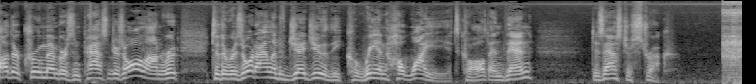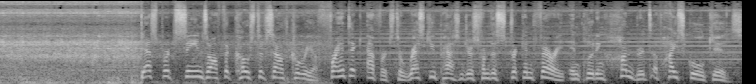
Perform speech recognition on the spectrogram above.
other crew members and passengers all en route to the resort island of Jeju, the Korean Hawaii, it's called. And then disaster struck. Desperate scenes off the coast of South Korea, frantic efforts to rescue passengers from the stricken ferry, including hundreds of high school kids.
